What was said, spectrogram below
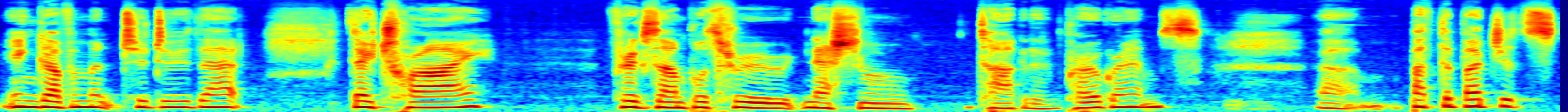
in government to do that. They try, for example, through national targeted programs, um, but the budgets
